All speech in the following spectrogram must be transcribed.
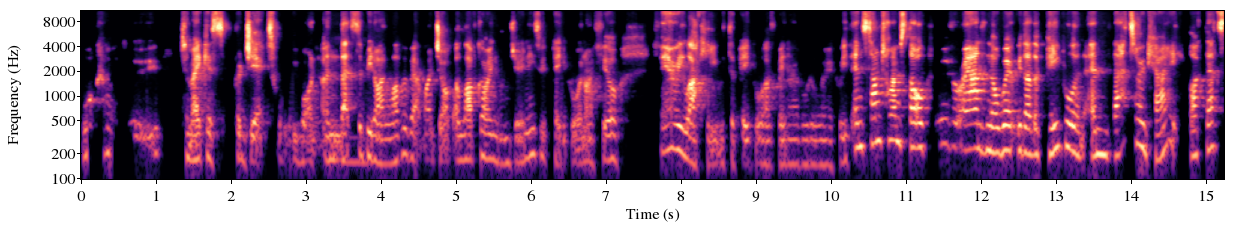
what can we do to make us project what we want. And that's the mm. bit I love about my job. I love going on journeys with people, and I feel very lucky with the people I've been able to work with. And sometimes they'll move around and they'll work with other people, and, and that's okay. Like that's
